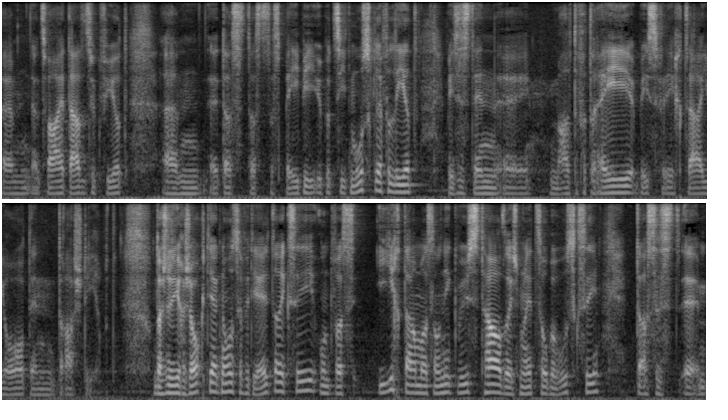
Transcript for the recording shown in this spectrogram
Ähm, und zwar hat das dazu geführt, ähm, dass, dass das Baby über Zeit Muskeln verliert, bis es dann äh, im Alter von drei bis vielleicht zehn Jahren dann daran stirbt. Und das war natürlich eine Schockdiagnose für die Eltern gewesen. und was ich damals noch nicht gewusst habe, also ist mir nicht so bewusst gewesen, dass es äh,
